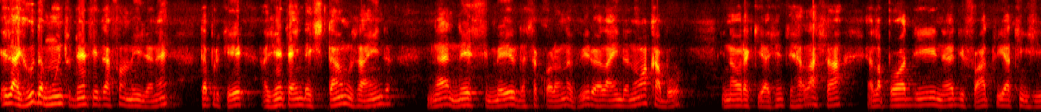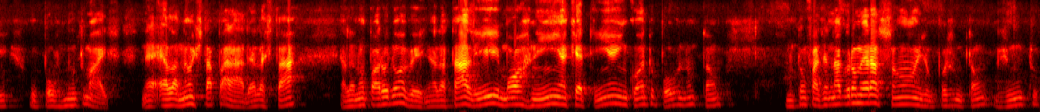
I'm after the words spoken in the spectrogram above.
ele ajuda muito dentro da família, né? Até porque a gente ainda estamos ainda né, nesse meio dessa coronavírus, ela ainda não acabou. E na hora que a gente relaxar, ela pode, né, de fato, ir atingir o povo muito mais. Né? Ela não está parada, ela está, ela não parou de uma vez, né? ela está ali morninha, quietinha, enquanto o povo não estão não estão fazendo aglomerações, o povo não estão junto,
